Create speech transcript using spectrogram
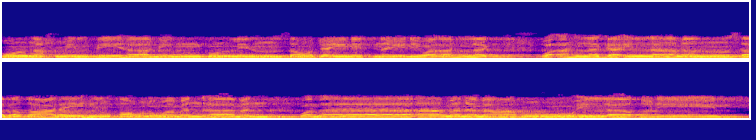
قل نحمل فيها من كل زوجين اثنين وأهلك وأهلك إلا من سبق عليه القول ومن آمن وما آمن معه إلا قليل.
